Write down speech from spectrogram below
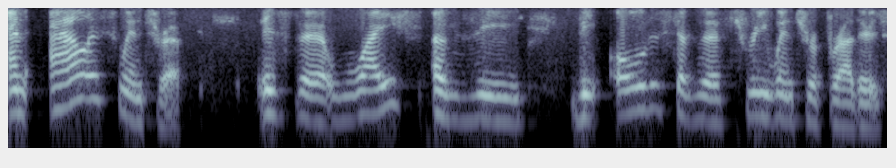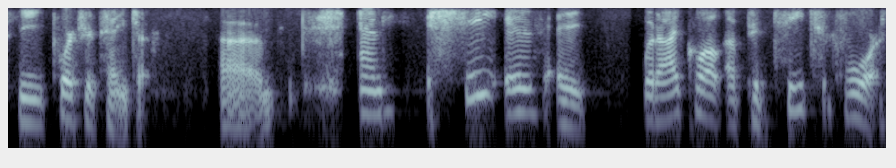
And Alice Winthrop is the wife of the the oldest of the three Winthrop brothers, the portrait painter, um, and she is a what I call a petite force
